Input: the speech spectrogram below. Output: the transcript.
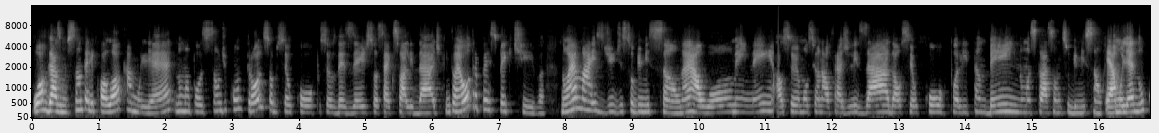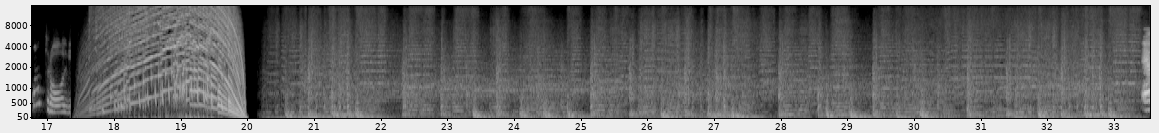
O orgasmo santo ele coloca a mulher numa posição de controle sobre o seu corpo, seus desejos, sua sexualidade. Então é outra perspectiva. Não é mais de, de submissão, né, ao homem, nem ao seu emocional fragilizado, ao seu corpo ali também numa situação de submissão. É a mulher no controle.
